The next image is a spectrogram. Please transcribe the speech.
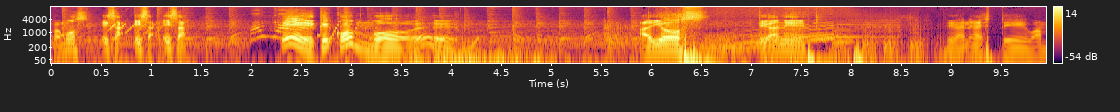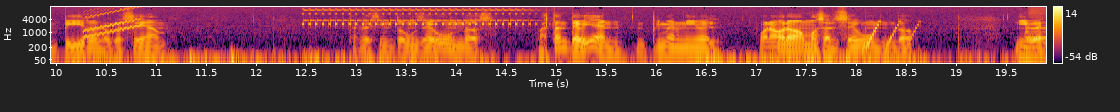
Vamos, esa, esa, esa. ¡Eh! ¡Qué combo! ¡Eh! Adiós. Te gané. Te gané a este vampiro, lo que sea. Tardé 101 segundos. Bastante bien el primer nivel. Bueno, ahora vamos al segundo nivel.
